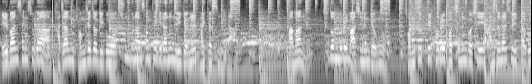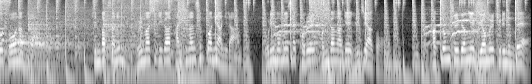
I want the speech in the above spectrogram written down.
일반 생수가 가장 경제적이고 충분한 선택이라는 의견을 밝혔습니다. 다만 수돗물을 마시는 경우 정수 필터를 거치는 것이 안전할 수 있다고 조언합니다. 김 박사는 물 마시기가 단순한 습관이 아니라 우리 몸의 세포를 건강하게 유지하고 각종 질병의 위험을 줄이는데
